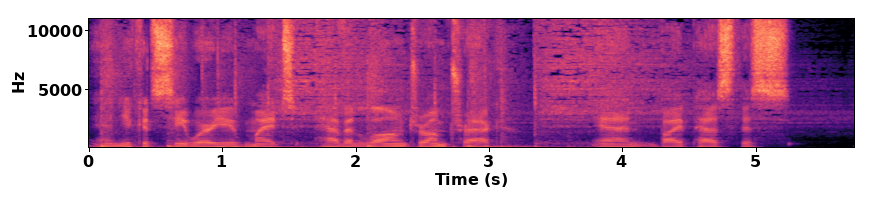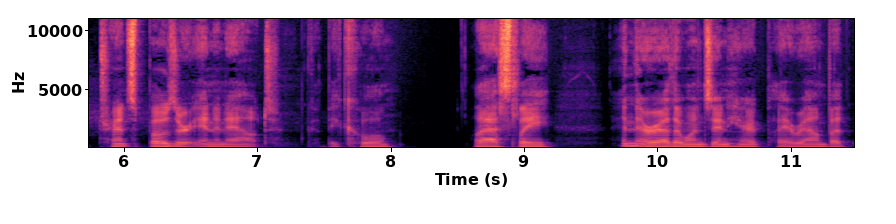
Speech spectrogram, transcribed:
And you could see where you might have a long drum track and bypass this transposer in and out. Could be cool. Lastly, and there are other ones in here to play around, but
